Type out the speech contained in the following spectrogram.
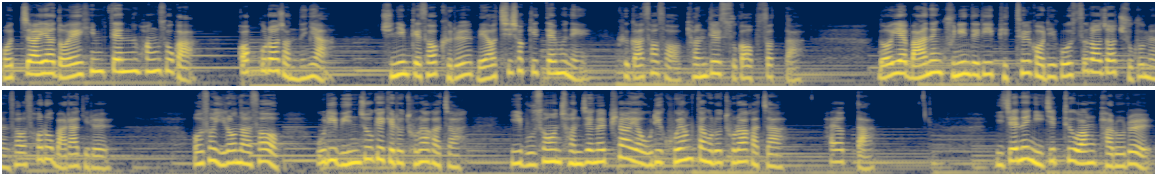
어찌하여 너의 힘센 황소가 거꾸러졌느냐? 주님께서 그를 메어 치셨기 때문에 그가 서서 견딜 수가 없었다. 너희의 많은 군인들이 비틀거리고 쓰러져 죽으면서 서로 말하기를 어서 일어나서 우리 민족에게로 돌아가자. 이 무서운 전쟁을 피하여 우리 고향 땅으로 돌아가자 하였다. 이제는 이집트 왕 바로를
